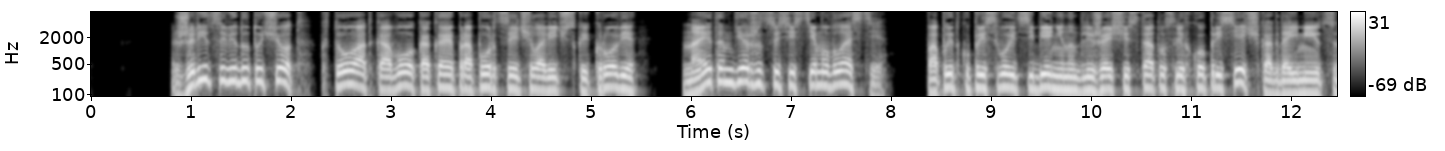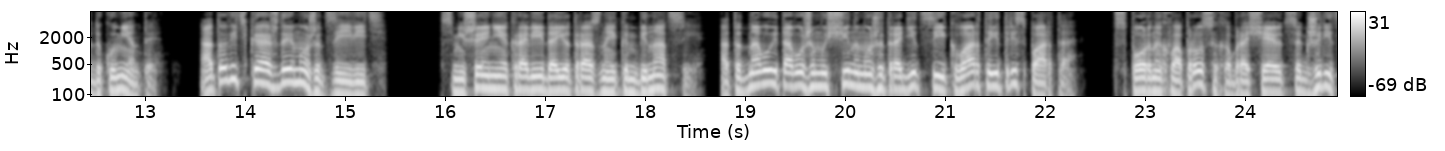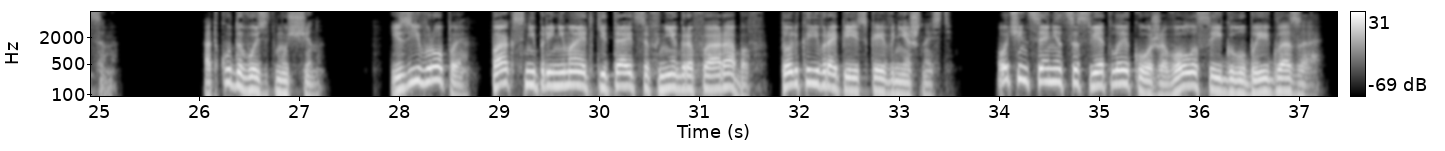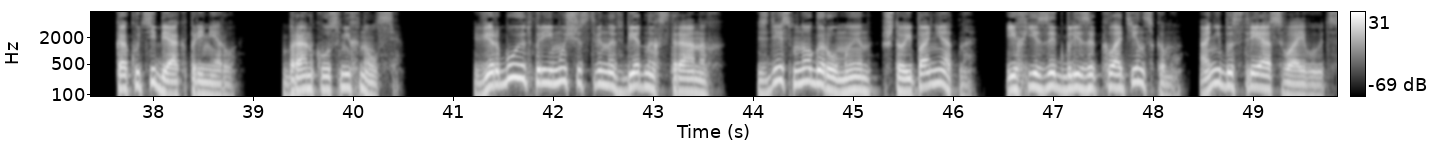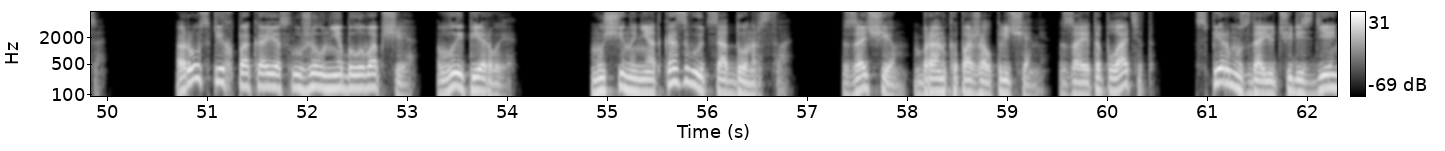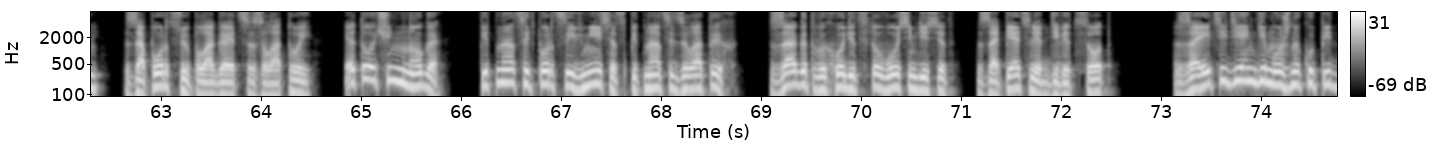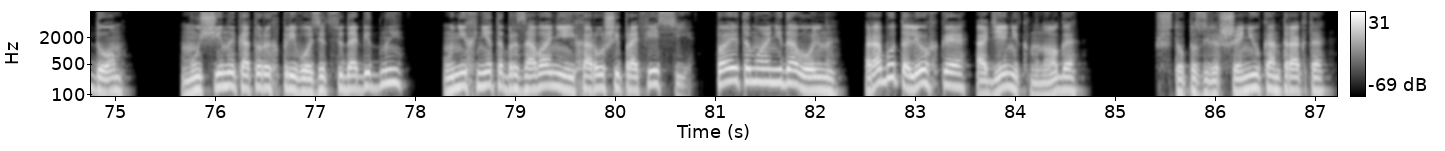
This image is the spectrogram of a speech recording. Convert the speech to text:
Жрицы ведут учет, кто от кого, какая пропорция человеческой крови. На этом держится система власти. Попытку присвоить себе ненадлежащий статус легко пресечь, когда имеются документы. А то ведь каждый может заявить. Смешение кровей дает разные комбинации. От одного и того же мужчины может родиться и кварта, и триспарта. В спорных вопросах обращаются к жрицам. Откуда возят мужчин? Из Европы, ПАКС не принимает китайцев, негров и арабов, только европейская внешность. Очень ценится светлая кожа, волосы и голубые глаза. Как у тебя, к примеру. Бранко усмехнулся. Вербуют преимущественно в бедных странах. Здесь много румын, что и понятно. Их язык близок к латинскому, они быстрее осваиваются. Русских, пока я служил, не было вообще. Вы первые. Мужчины не отказываются от донорства? Зачем? Бранко пожал плечами. За это платят. Сперму сдают через день, за порцию полагается золотой. Это очень много. 15 порций в месяц, 15 золотых. За год выходит 180, за 5 лет 900. За эти деньги можно купить дом. Мужчины, которых привозят сюда, бедны. У них нет образования и хорошей профессии, поэтому они довольны. Работа легкая, а денег много. Что по завершению контракта?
